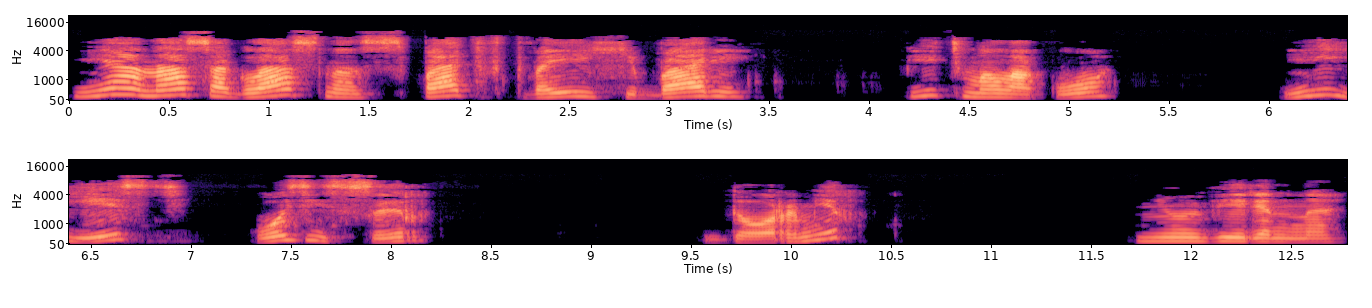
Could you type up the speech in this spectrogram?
И она согласна спать в твоей хибаре, пить молоко и есть козий сыр. Дормир? Неуверенно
